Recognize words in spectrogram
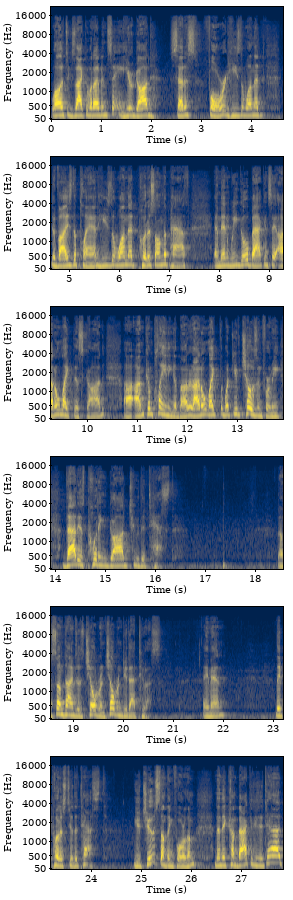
Well, it's exactly what I've been saying. Here, God set us forward. He's the one that devised the plan, He's the one that put us on the path. And then we go back and say, I don't like this, God. Uh, I'm complaining about it. I don't like the, what you've chosen for me. That is putting God to the test. Now, sometimes as children, children do that to us. Amen? They put us to the test. You choose something for them, and then they come back and you say, Dad,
